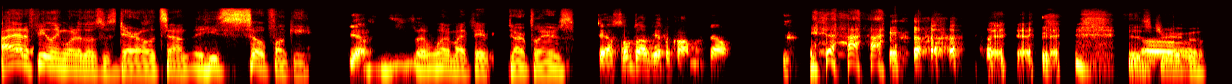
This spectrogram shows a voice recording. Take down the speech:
I had a feeling one of those was Daryl. It sound he's so funky. Yeah, uh, one of my favorite guitar players. yeah. Sometimes you have to calm them down. it's Oh. true.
